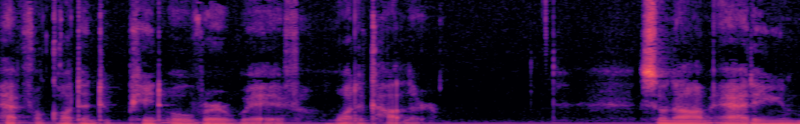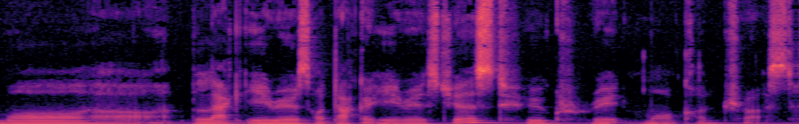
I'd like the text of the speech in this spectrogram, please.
had forgotten to paint over with watercolor. So now I'm adding more uh, black areas or darker areas just to create more contrast.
